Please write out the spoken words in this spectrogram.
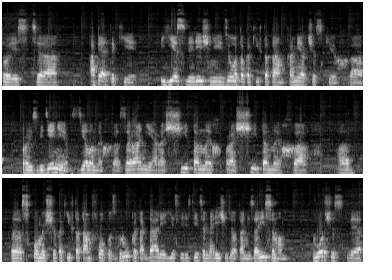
То есть, а, опять-таки, если речь не идет о каких-то там коммерческих а, произведениях, сделанных заранее рассчитанных, просчитанных, Э, с помощью каких-то там фокус-групп и так далее, если действительно речь идет о независимом творчестве,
